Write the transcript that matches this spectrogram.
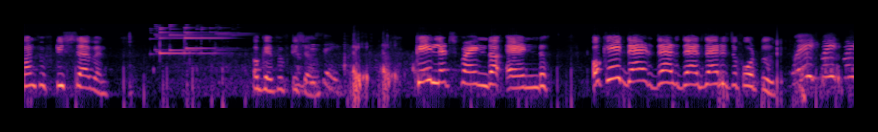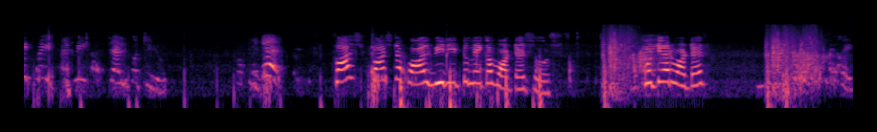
I'm on 57. Okay, 57. Okay, let's find the end. Okay, there, there, there, there is the portal. Wait, wait, wait, wait. Let me teleport to you. Okay. There. First, first of all, we need to make a water source. Put your water. Okay.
